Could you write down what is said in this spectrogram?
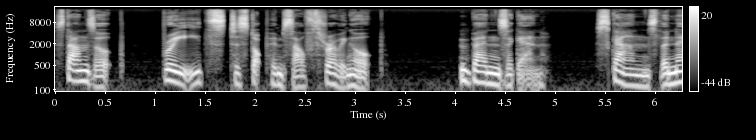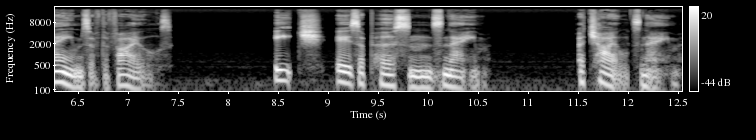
stands up, breathes to stop himself throwing up, bends again, scans the names of the files. Each is a person's name, a child's name.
